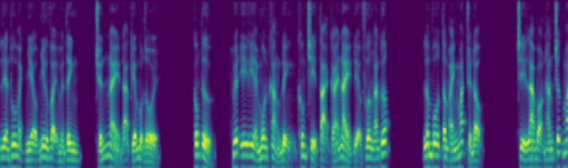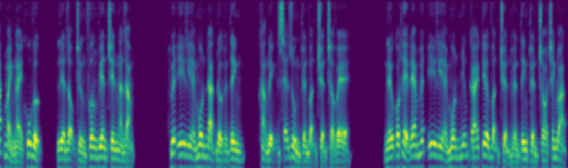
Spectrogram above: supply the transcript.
liền thu hoạch nhiều như vậy huyền tinh, chuyến này đã kiếm một rồi. Công tử, huyết y hiểm môn khẳng định không chỉ tại cái này địa phương ăn cướp. Lâm vô tâm ánh mắt chuyển động. Chỉ là bọn hắn trước mắt mảnh này khu vực, liền rộng trường phương viên trên ngàn dặm. Huyết y hiểm môn đạt được huyền tinh, khẳng định sẽ dùng thuyền vận chuyển trở về. Nếu có thể đem huyết y hiểm môn những cái kia vận chuyển huyền tinh thuyền cho tranh đoạt,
